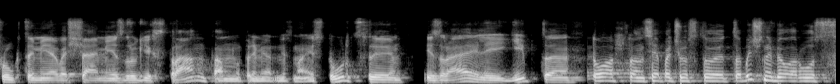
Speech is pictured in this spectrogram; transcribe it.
фруктами и овощами из других стран, там, например, не знаю, из Турции, Израиля, Египта. То, что он себя почувствует обычный белорус,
